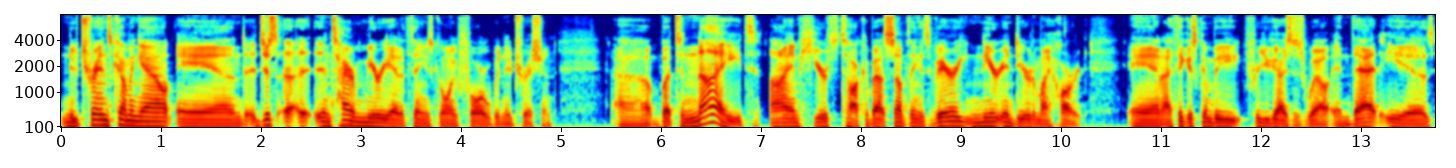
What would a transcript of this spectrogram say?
new trends coming out, and just an entire myriad of things going forward with nutrition. Uh, but tonight, I am here to talk about something that's very near and dear to my heart. And I think it's going to be for you guys as well. And that is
